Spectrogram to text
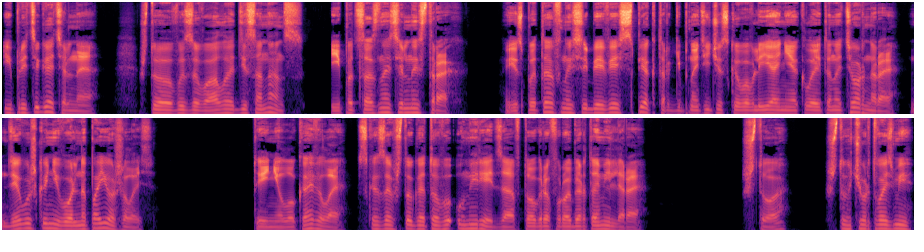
и притягательное, что вызывало диссонанс и подсознательный страх. Испытав на себе весь спектр гипнотического влияния Клейтона Тёрнера, девушка невольно поежилась. «Ты не лукавила, сказав, что готова умереть за автограф Роберта Миллера?» «Что? Что, черт возьми?»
